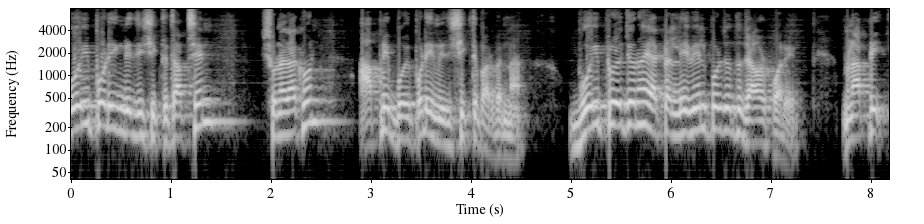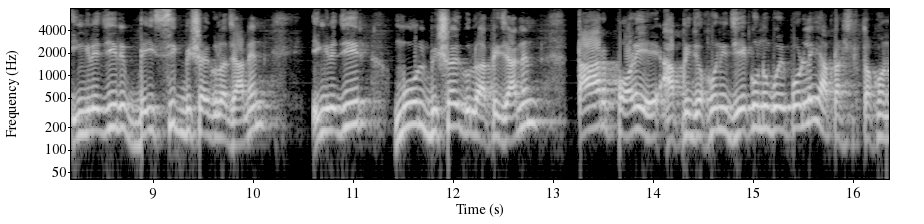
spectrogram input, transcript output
বই পড়ে ইংরেজি শিখতে চাচ্ছেন শুনে রাখুন, আপনি বই পড়ে ইংরেজি শিখতে পারবেন না। বই প্রয়োজন হয় একটা লেভেল পর্যন্ত যাওয়ার পরে। মানে আপনি ইংরেজির বেসিক বিষয়গুলো জানেন, ইংরেজির মূল বিষয়গুলো আপনি জানেন, তারপরে আপনি যখনই যে কোনো বই পড়লেই আপনার তখন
